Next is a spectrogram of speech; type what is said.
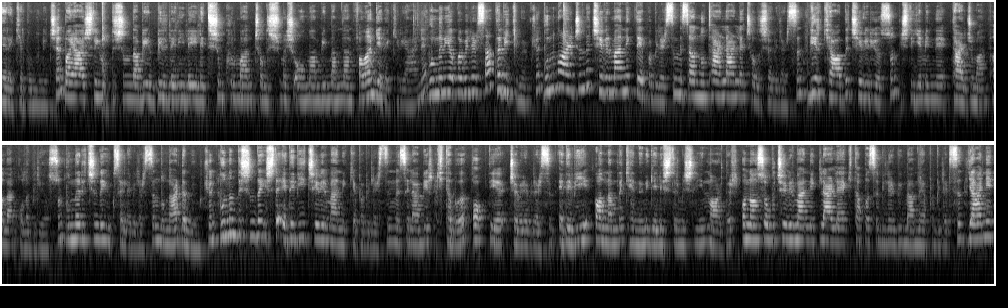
gerekir bunun için. Bayağı işte yurt dışında bir birileriyle iletişim kurman, çalışmış olman bilmem ne falan gerekir yani. Bunları yapabilirsen tabii ki mümkün. Bunun haricinde çevirmenlik de yapabilirsin. Mesela noterlerle çalışabilirsin. Bir kağıdı çeviriyorsun. İşte yeminli tercüman falan olabiliyorsun. Bunlar için de yükselebilirsin. Bunlar da mümkün. Bunun dışında işte edebi çevirmenlik yapabilirsin. Mesela bir kitabı hop diye çevirebilirsin. Edebi anlamda kendini geliştirmişliğin vardır. Ondan sonra bu çevirmenliklerle kitap basabilir bilmem ne yapabilirsin. Yani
